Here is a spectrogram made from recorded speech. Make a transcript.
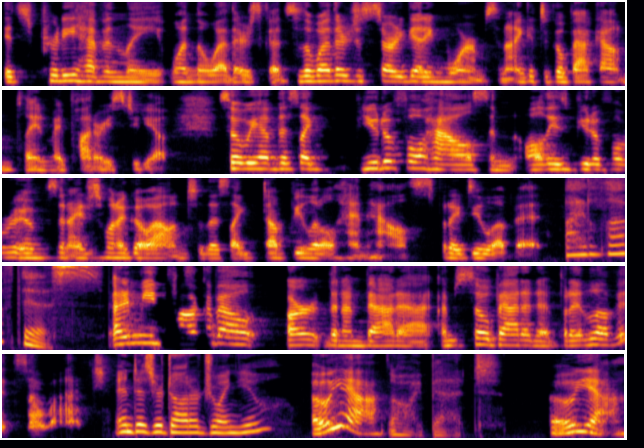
it's pretty heavenly when the weather's good. So the weather just started getting warm, so now I get to go back out and play in my pottery studio. So we have this like beautiful house and all these beautiful rooms, and I just want to go out into this like dumpy little hen house, but I do love it. I love this. I mean, talk about art that I'm bad at. I'm so bad at it, but I love it so much. And does your daughter join you? Oh yeah. Oh, I bet. Oh yeah.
